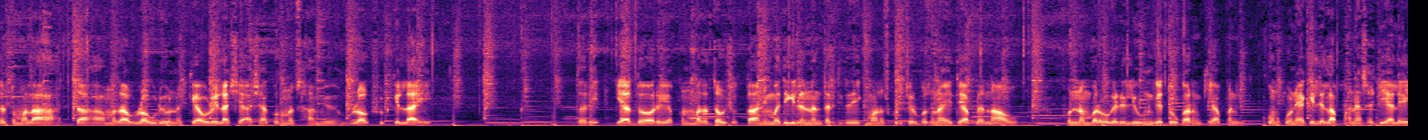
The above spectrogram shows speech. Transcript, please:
तर तुम्हाला हा आजचा हा माझा ब्लॉग व्हिडिओ नक्की आवडेल अशी आशा करूनच हा मी ब्लॉग शूट केला आहे. तर याद्वारे आपण मदत जाऊ शकता आणि मध्ये गेल्यानंतर तिथे एक माणूस खुर्चीवर बसून आहे. ते आपलं नाव फोन नंबर वगैरे लिहून घेतो कारण की आपण कोणकोण या किल्ल्याला पाहण्यासाठी आले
